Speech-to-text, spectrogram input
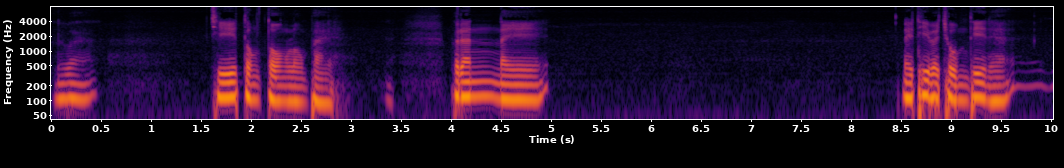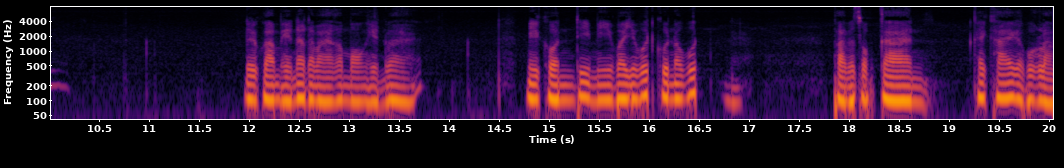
หรือว่าชี้ตรงๆลงไป เพราะฉะนั้นใน ในที่ประชุมที่เนี้ยโดยความเห็นอาตมาก็มองเห็นว่า มีคนที่มีวัยวุฒิคุณวุฒิผ่านประสบการณ์ คล้าย ๆ กับพวกเรา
